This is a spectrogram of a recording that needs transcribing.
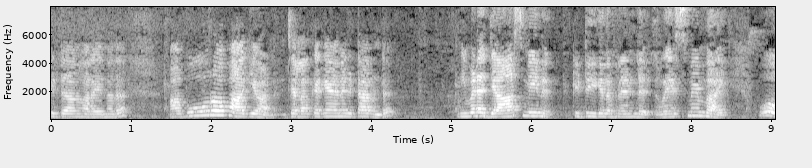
കിട്ടുക എന്ന് പറയുന്നത് അപൂർവ ഭാഗ്യമാണ്. ചിലർക്കൊക്കെ അങ്ങനെ കിട്ടാറുണ്ട്. ഇവിടെ ജാസ്മീന് കിട്ടിയിരിക്കുന്ന ഫ്രണ്ട് റേസ്മീൻ ബായ്. ഓ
